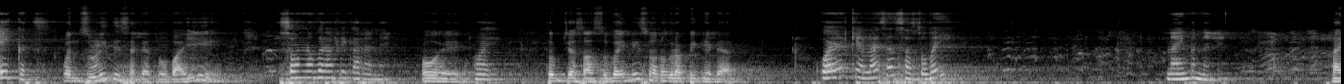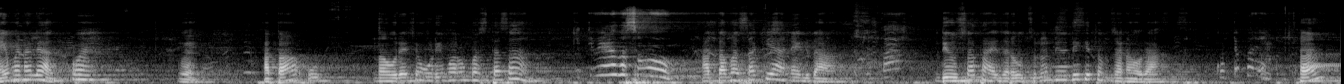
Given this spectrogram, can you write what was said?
एकच. पण जुळी दिसाल्या तो बाई. सोनोग्राफी करा नाही होय. होय. तुमच्या सासूबाईंनी सोनोग्राफी केल्या होय केलाय सासूबाई. नाही म्हणाले. नाही म्हणाल्या? होय. होय. आता उ- नवऱ्याच्या उडी मारून बसतासा किती वेळा बसू? आता बसा की अनेकदा दिवसात आहे जरा उचलून येऊ दे की तुमचा नवरा. हा?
